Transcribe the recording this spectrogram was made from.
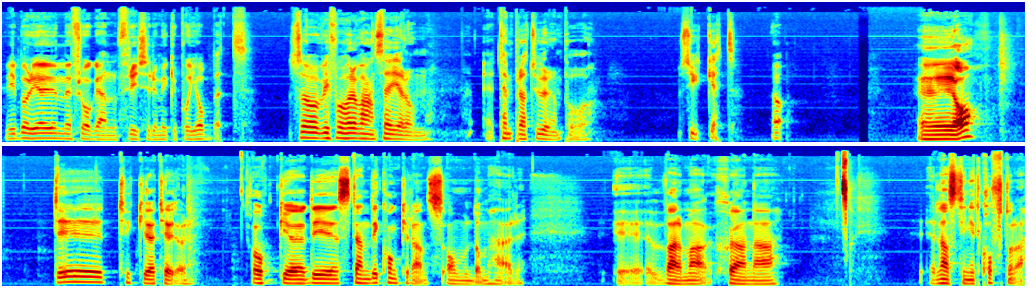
Vi börjar ju med frågan, fryser du mycket på jobbet? Så vi får höra vad han säger om eh, temperaturen på psyket. Eh, ja, det tycker jag att jag gör. Och eh, det är ständig konkurrens om de här eh, varma, sköna landstinget-koftorna.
